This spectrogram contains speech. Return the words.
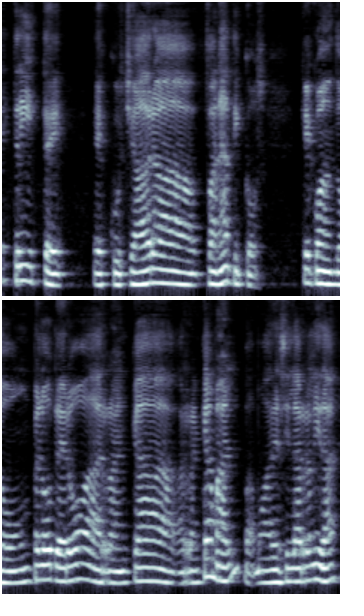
es triste escuchar a fanáticos que cuando un pelotero arranca, arranca mal, vamos a decir la realidad,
